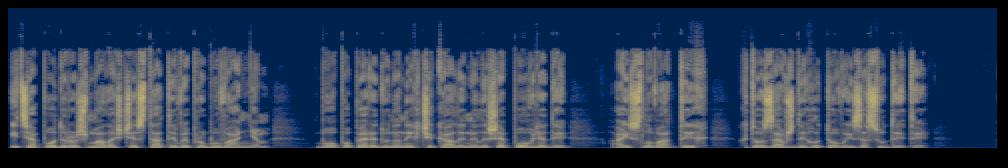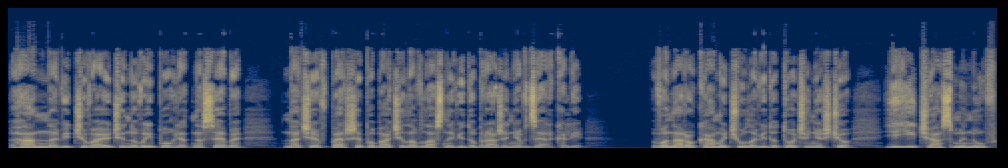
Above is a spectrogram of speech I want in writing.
І ця подорож мала ще стати випробуванням – бо попереду на них чекали не лише погляди, а й слова тих, хто завжди готовий засудити. Ганна, відчуваючи новий погляд на себе, наче вперше побачила власне відображення в дзеркалі. Вона роками чула від оточення, що її час минув,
